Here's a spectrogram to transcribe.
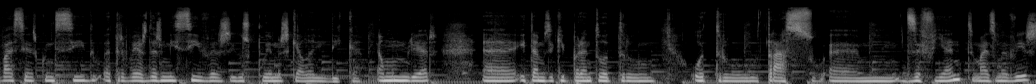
vai ser conhecido através das missivas e dos poemas que ela lhe dedica. É uma mulher e estamos aqui perante outro, outro traço um, desafiante, mais uma vez,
